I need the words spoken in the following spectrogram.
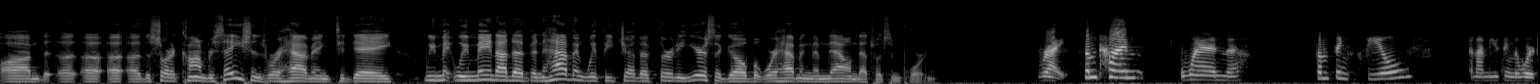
um, the, uh, uh, uh, uh, the sort of conversations we're having today we may, we may not have been having with each other 30 years ago, but we're having them now, and that's what's important. Right. Sometimes when something feels, and I'm using the word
